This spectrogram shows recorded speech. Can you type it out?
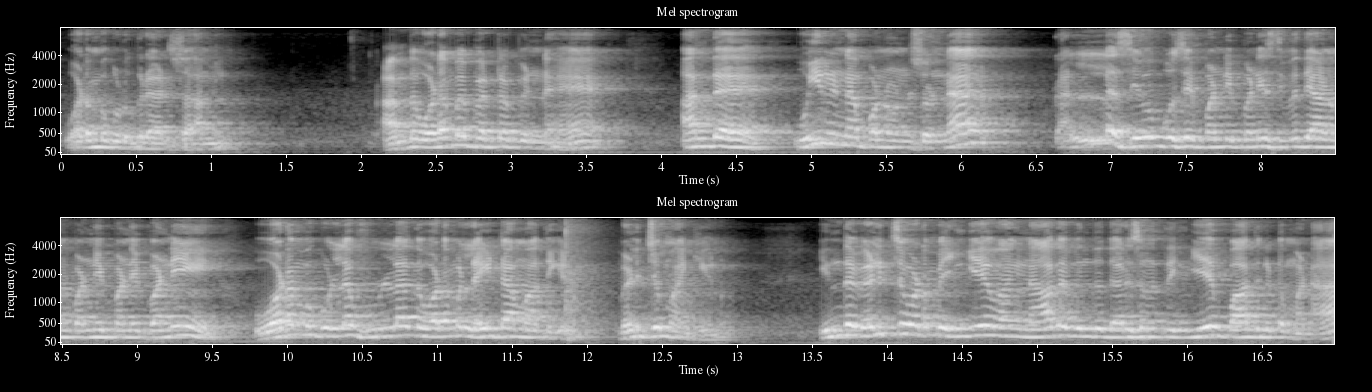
உடம்பு கொடுக்குறாரு சாமி. அந்த உடம்பை பெற்ற பின்ன அந்த உயிர் என்ன பண்ணணும்னு சொன்னால் நல்ல சிவபூசை பண்ணி பண்ணி சிவத்தியானம் பண்ணி பண்ணி பண்ணி உடம்புக்குள்ளே ஃபுல்லாக அந்த உடம்பை லைட்டாக மாற்றிக்கணும் வெளிச்சமாக்கிக்கணும். இந்த வெளிச்ச உடம்பை இங்கேயே வாங்கி நாத விந்து தரிசனத்தை இங்கேயே பார்த்துக்கிட்டோம்னா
